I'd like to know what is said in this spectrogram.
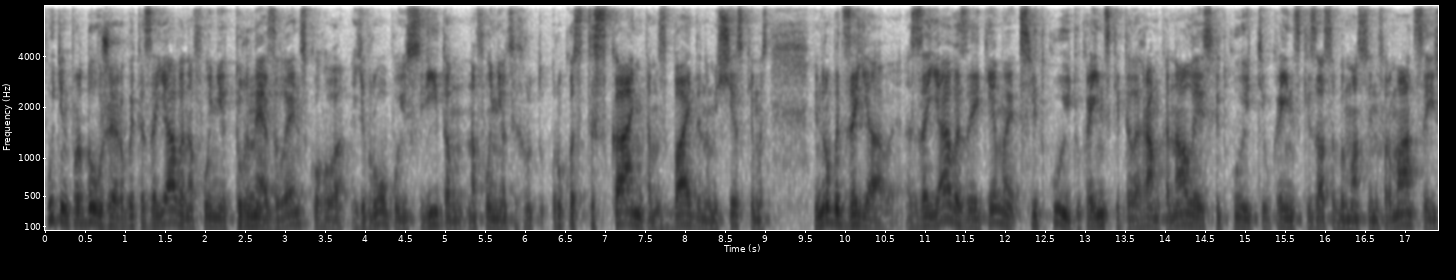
Путін продовжує робити заяви на фоні турне Зеленського Європою, світом, на фоні оцих рукостискань там з Байденом і ще з кимось. Він робить заяви, заяви, за якими слідкують українські телеграм-канали, слідкують українські засоби масової інформації,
